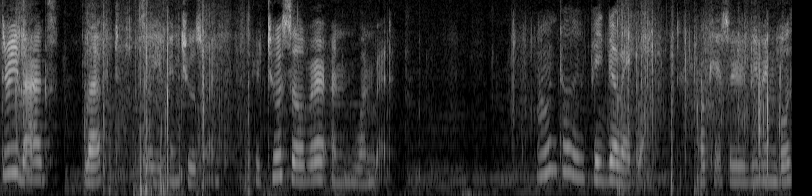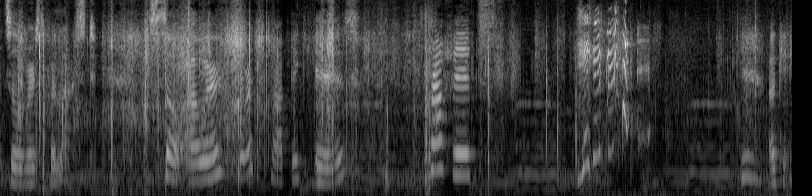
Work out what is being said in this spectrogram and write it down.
three bags left, so you can choose one. Here, two silver and one red. I want to pick the red one. Okay, so you're leaving both silvers for last. So our fourth topic is prophets. Okay,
